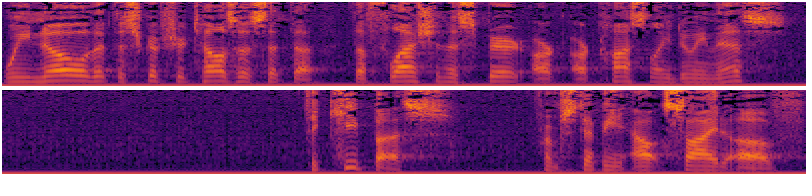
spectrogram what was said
we know that the scripture tells us that the, the flesh and the spirit are, are constantly doing this to keep us from stepping outside of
